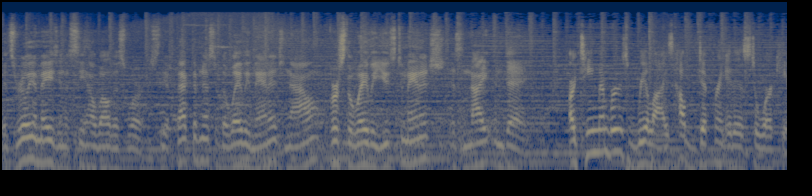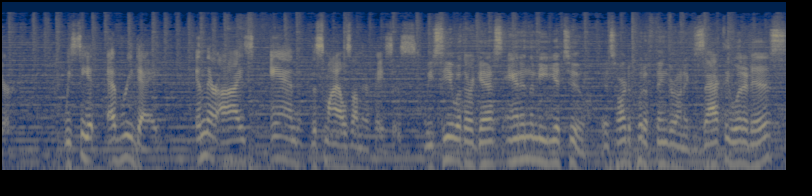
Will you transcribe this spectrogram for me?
It's really amazing to see how well this works. The effectiveness of the way we manage now versus the way we used to manage is night and day. Our team members realize how different it is to work here. We see it every day in their eyes and the smiles on their faces. We see it with our guests and in the media too. It's hard to put a finger on exactly what it is,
